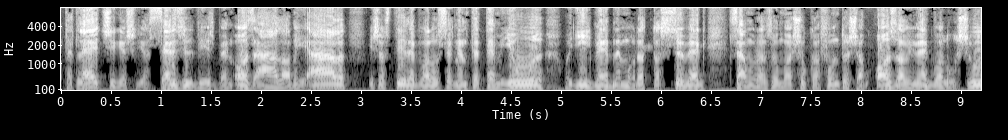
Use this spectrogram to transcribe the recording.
Tehát lehetséges, hogy a szerződésben az áll, ami áll, és azt tényleg valószínűleg nem tettem jól, hogy így mert nem maradt a szöveg, számomra azonban sokkal fontosabb az, ami megvalósul,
